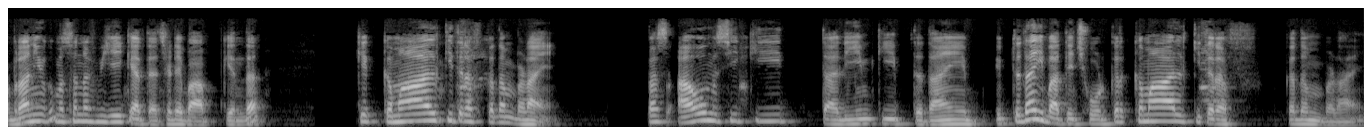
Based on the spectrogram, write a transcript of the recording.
अबरानियों का मुसनफ भी यही कहता है छठे बाप के अंदर कि कमाल की तरफ़ कदम बढ़ाएँ। बस आओ मसीह की तालीम की इब्तदाएँ, इब्तदाई बातें छोड़कर कमाल की तरफ़ कदम बढ़ाएँ।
